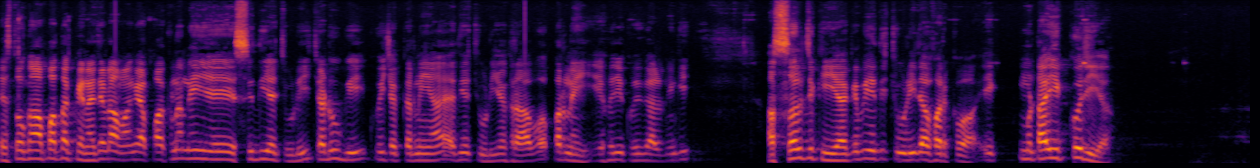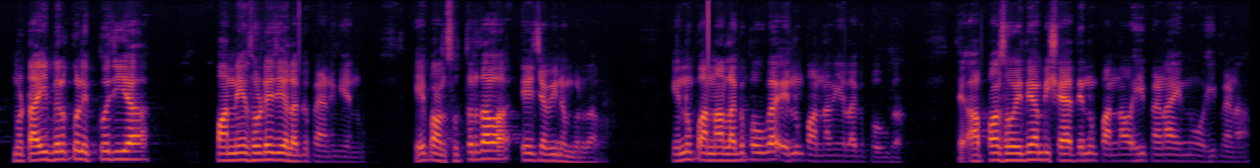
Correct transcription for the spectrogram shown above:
ਇਸ ਤੋਂ ਗਾਂ ਆਪਾਂ ਧੱਕੇ ਨਾਲ ਚੜਾਵਾਂਗੇ। ਆਪਾਂ ਆਖਣਾ, ਨਹੀਂ, ਇਹ ਸਿੱਧੀ ਆ ਚੂੜੀ, ਚੜੂਗੀ, ਕੋਈ ਚੱਕਰ ਨਹੀਂ ਆ, ਇਹਦੀਆਂ ਚੂੜੀਆਂ ਖਰਾਬ ਆ, ਪਰ ਨਹੀਂ, ਇਹੋ ਜੀ ਕੋਈ ਗੱਲ ਨਹੀਂ ਗੀ। ਅਸਲ 'ਚ ਕੀ ਆ ਕਿ ਵੀ ਇਹਦੀ ਚੂੜੀ ਦਾ ਫ਼ਰਕ ਵਾ, ਇੱਕ ਮੋਟਾਈ ਇੱਕੋ ਜੀ ਆ। ਮੋਟਾਈ ਬਿਲਕੁਲ ਇੱਕੋ ਜੀ ਆ, ਪਾਨੇ ਥੋੜੇ ਜਿਹੇ ਅਲੱਗ ਪੈਣਗੇ ਇਹਨੂੰ। ਇਹ 570 ਦਾ ਵਾ, ਇਹ 24 ਨੰਬਰ ਦਾ ਵਾ। ਇਹਨੂੰ ਪਾਨਾ ਅਲੱਗ ਪਊਗਾ, ਇਹਨੂੰ ਪਾਨਾ ਵੀ ਅਲੱਗ ਪਊਗਾ। ਤੇ ਆਪਾਂ ਸੋਚਦੇ ਹਾਂ ਵੀ ਸ਼ਾਇਦ ਇਹਨੂੰ ਪਾਨਾ ਉਹੀ ਪੈਣਾ, ਇਹਨੂੰ ਉਹੀ ਪੈਣਾ।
